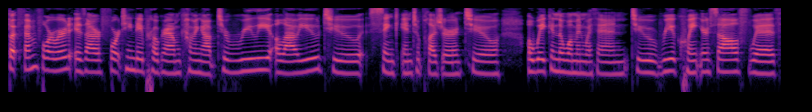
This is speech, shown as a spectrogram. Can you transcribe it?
But Femme Forward is our 14 day program coming up to really allow you to sink into pleasure, to awaken the woman within, to reacquaint yourself with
